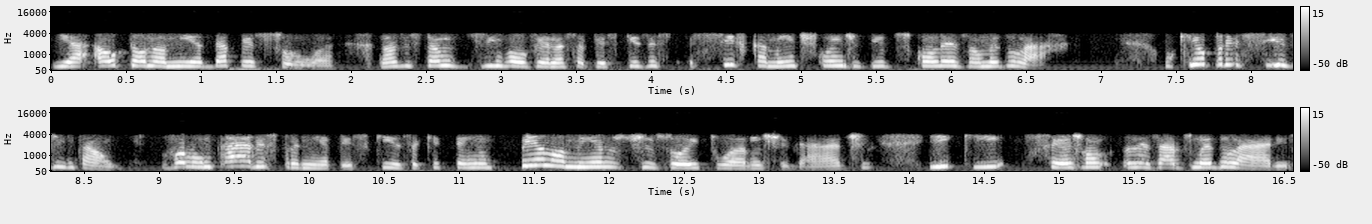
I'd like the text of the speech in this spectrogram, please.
e a autonomia da pessoa. Nós estamos desenvolvendo essa pesquisa especificamente com indivíduos com lesão medular. O que eu preciso, então? Voluntários para minha pesquisa que tenham pelo menos 18 anos de idade e que sejam lesados medulares.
